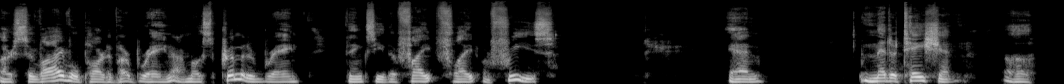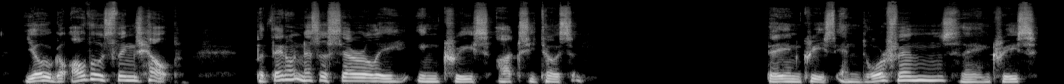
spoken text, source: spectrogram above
our survival part of our brain, our most primitive brain, thinks either fight, flight, or freeze. And meditation, uh, yoga, all those things help, but they don't necessarily increase oxytocin. They increase endorphins, they increase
